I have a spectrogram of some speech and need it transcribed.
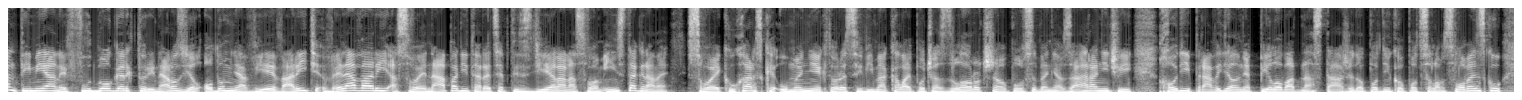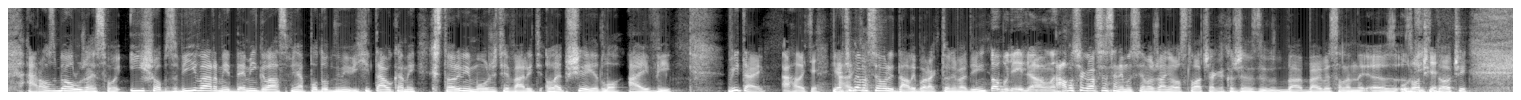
Pán Timian je foodbloger, ktorý na rozdiel odo mňa vie variť, veľa varí a svoje nápadité recepty zdieľa na svojom Instagrame. Svoje kuchárske umenie, ktoré si vymakal aj počas dlhoročného pôsobenia v zahraničí, chodí pravidelne pilovať na stáže do podnikov po celom Slovensku a rozbehol už aj svoj e-shop s vývarmi, demiglasmi a podobnými vychytávkami, s ktorými môžete variť lepšie jedlo aj vy. Vítaj. Ahojte. Ja ti budem asi hovoriť Dalibor, ak to nevadí. To bude ideálne. Alebo však vlastne sa nemusíme možno ani oslovať, čak akože bavíme sa len e, z očí do očí.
